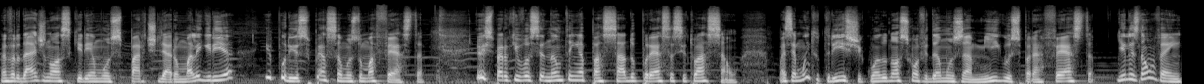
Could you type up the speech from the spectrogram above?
Na verdade, nós queremos partilhar uma alegria e por isso pensamos numa festa. Eu espero que você não tenha passado por essa situação, mas é muito triste quando nós convidamos amigos para a festa e eles não vêm.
